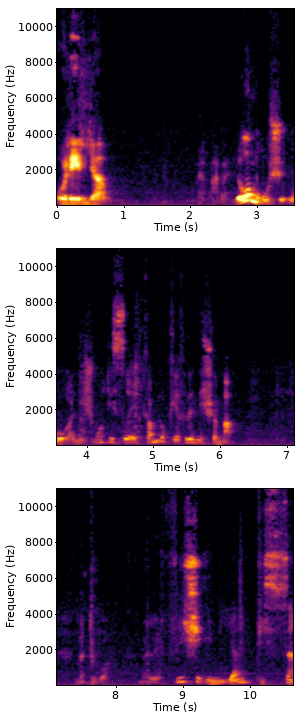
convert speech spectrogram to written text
או לאליהו. אבל לא אמרו שיעור על נשמות ישראל, כמה לוקח לנשמה. מדוע? לפי שעניין טיסה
